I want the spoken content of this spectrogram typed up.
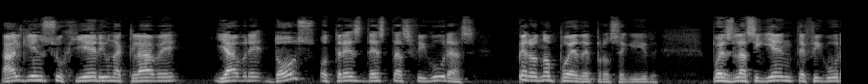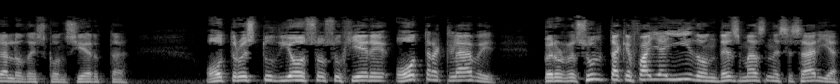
Alguien sugiere una clave y abre dos o tres de estas figuras, pero no puede proseguir, pues la siguiente figura lo desconcierta. Otro estudioso sugiere otra clave, pero resulta que falla allí donde es más necesaria,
